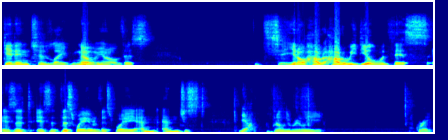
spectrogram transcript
get into like no, you know this you know how how do we deal with this is it is it this way or this way and and just yeah really really great.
